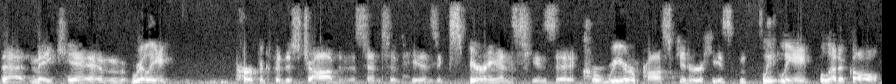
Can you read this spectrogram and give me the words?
that make him really perfect for this job in the sense of his experience. He's a career prosecutor. He's completely apolitical.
